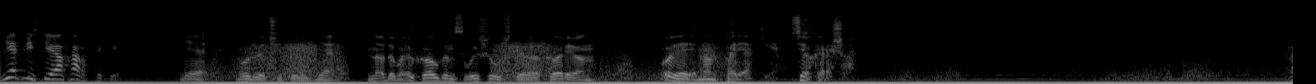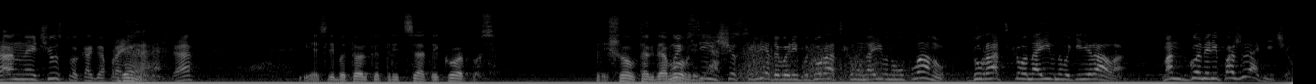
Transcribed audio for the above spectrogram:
Нет вести о Харстаке? Нет, уже четыре дня. Но думаю, Холден слышал, что Корион... Уверен, он в порядке. Все хорошо. Странное чувство, когда проигрываешь, да? Если бы только 30-й корпус пришел тогда Мы вовремя. все еще следовали бы дурацкому наивному плану дурацкого наивного генерала. Монтгомери пожадничал.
